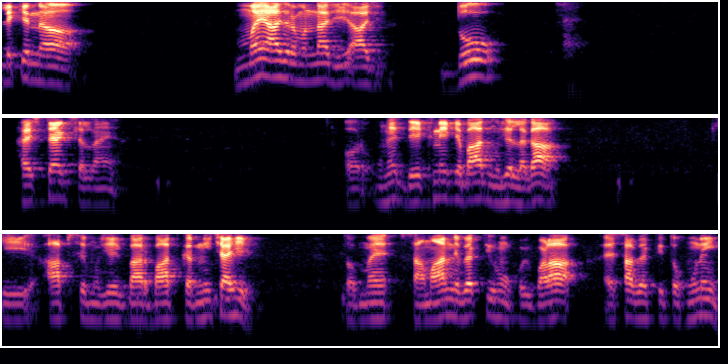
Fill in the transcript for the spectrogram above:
लेकिन आ, मैं आज रमन्ना जी आज दो हैशटैग चल रहे हैं। और उन्हें देखने के बाद मुझे लगा कि आपसे मुझे एक बार बात करनी चाहिए। तो मैं सामान्य व्यक्ति हूँ कोई बड़ा ऐसा व्यक्ति तो हूँ नहीं।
